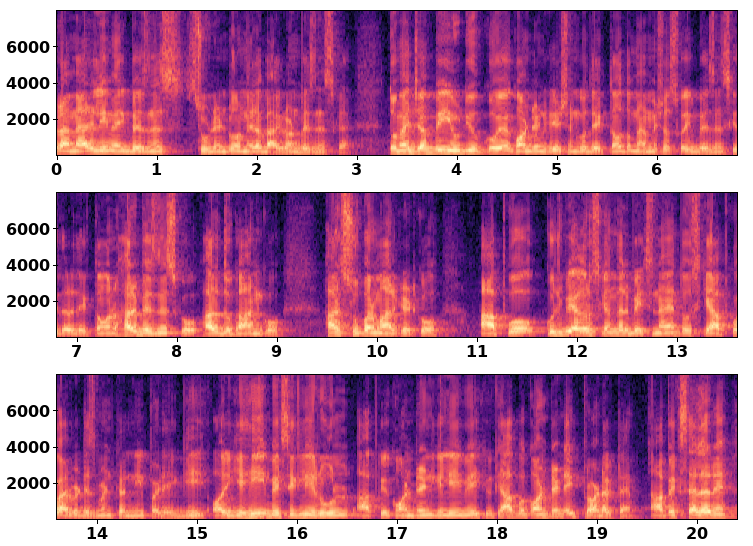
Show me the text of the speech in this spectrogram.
प्राइमरीली मैं एक बिज़नेस स्टूडेंट हूँ और मेरा बैकग्राउंड बिज़नेस का है। तो मैं जब भी यूट्यूब को या कंटेंट क्रिएशन को देखता हूँ तो मैं हमेशा उसको एक बिज़नेस की तरह देखता हूँ। और हर बिज़नेस को, हर दुकान को, हर सुपर को आपको कुछ भी अगर उसके अंदर बेचना है तो उसकी आपको एडवर्टीजमेंट करनी पड़ेगी। और यही बेसिकली रूल आपके कंटेंट के लिए भी है, क्योंकि आपका कंटेंट एक प्रोडक्ट है। आप एक सेलर हैं,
